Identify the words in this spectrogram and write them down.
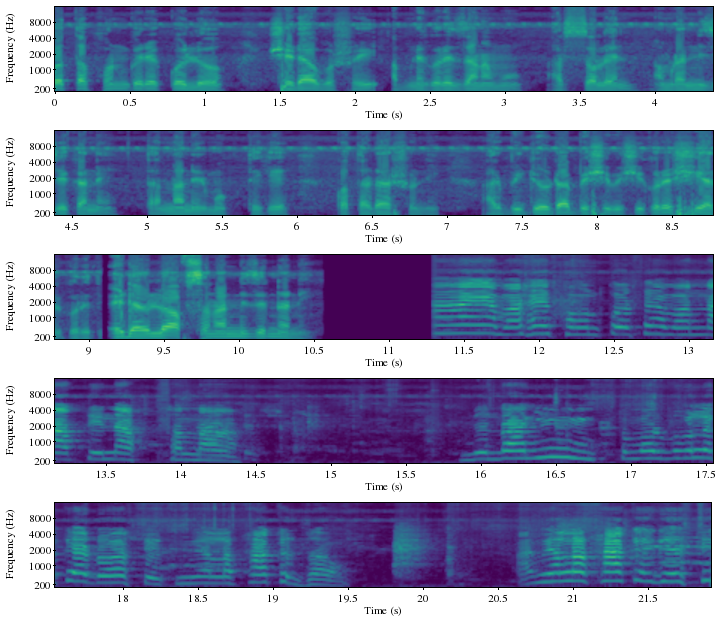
কথা ফোন করে কইলো সেটা অবশ্যই আপনি করে জানামু। আর চলেন আমরা নিজে কানে তার নানির মুখ থেকে কথাটা শুনি। আর ভিডিওটা বেশি বেশি করে শেয়ার করে দিই। এটা হলো আফসানার নিজের নানি। হ্যাঁ আমাকে ফোন করছে আমার নাতি যে নানি তোমার বগলে কেডো আছে? তুমি আল্লাহ ফাঁকে যাও। আমি আল্লাহ ফাঁকে গেছি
